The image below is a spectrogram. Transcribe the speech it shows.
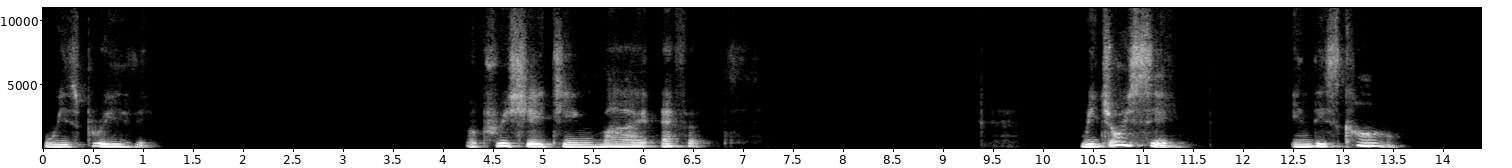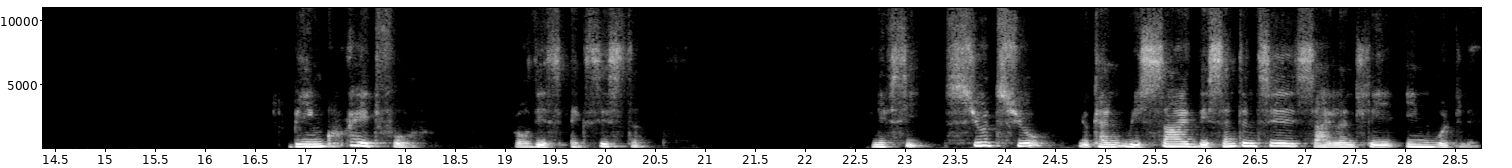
who is breathing. Appreciating my efforts. Rejoicing in this calm. Being grateful for this existence. And if it suits you, you can recite the sentences silently inwardly.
